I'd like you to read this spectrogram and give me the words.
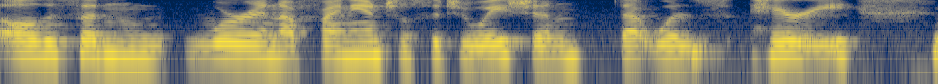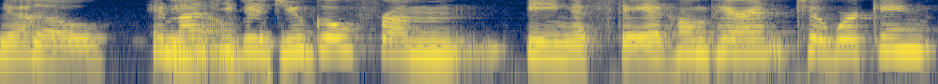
all of a sudden we're in a financial situation that was hairy. Yeah. So, hey, Monti, know. did you go from being a stay at home parent to working?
